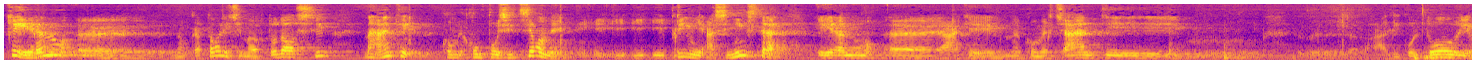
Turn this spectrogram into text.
che erano eh, non cattolici ma ortodossi, ma anche come composizione. I, i, i primi a sinistra erano eh, anche commercianti, eh, agricoltori,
